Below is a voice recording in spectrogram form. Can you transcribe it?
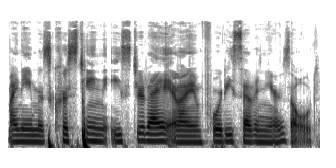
My name is Christine Easterday, and I am 47 years old.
